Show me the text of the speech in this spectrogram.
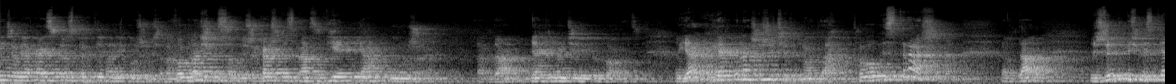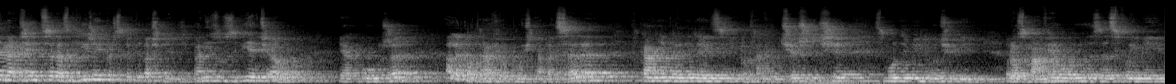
wiedział, jaka jest perspektywa Jego życia. No wyobraźmy sobie, że każdy z nas wie, jak umrze prawda? Jaki będzie jego koniec? No jak, jakby nasze życie wyglądało? To byłoby straszne, prawda? Żylibyśmy z dnia na dzień coraz bliżej perspektywa śmierci. Pan Jezus wiedział, jak umrze, ale potrafił pójść na wesele w Kanie Galilejskiej, potrafił cieszyć się z młodymi ludźmi, rozmawiał ze swoimi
